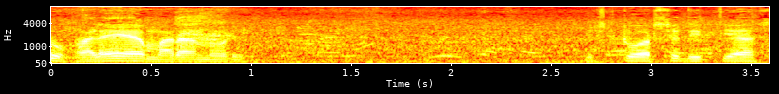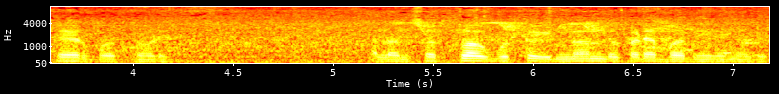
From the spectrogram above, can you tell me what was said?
ಎಷ್ಟು ಹಳೆಯ ಮರ ನೋಡಿ. ಎಷ್ಟು ವರ್ಷದ ಇತಿಹಾಸ ಇರ್ಬೋದು ನೋಡಿ. ಅಲ್ಲೊಂದು ಸತ್ತು ಹೋಗ್ಬಿಟ್ಟು ಇನ್ನೊಂದು ಕಡೆ ಬಂದಿದೆ ನೋಡಿ.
